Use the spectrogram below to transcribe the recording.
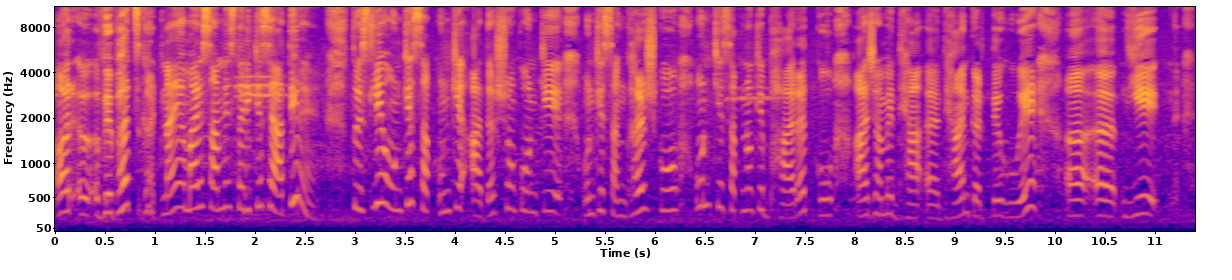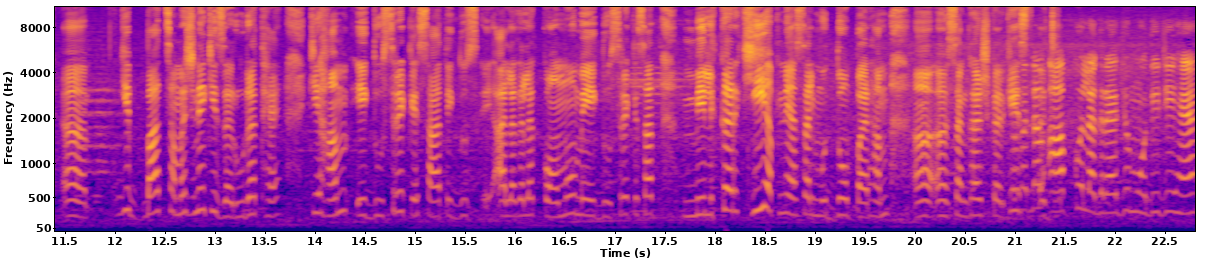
और विभत्स घटनाएँ हमारे सामने इस तरीके से आती रहें। तो इसलिए उनके सब उनके आदर्शों को उनके उनके संघर्ष को उनके सपनों के भारत को आज हमें ध्या, ध्यान करते हुए ये ये बात समझने की ज़रूरत है कि हम एक दूसरे के साथ एक दूसरे अलग अलग कौमों में एक दूसरे के साथ मिलकर ही अपने असल मुद्दों पर हम संघर्ष करके तो मतलब आपको लग रहा है जो मोदी जी हैं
